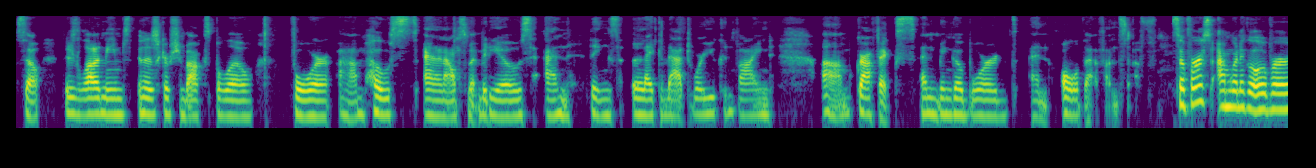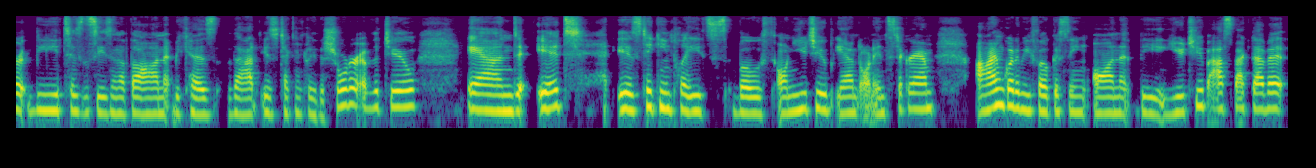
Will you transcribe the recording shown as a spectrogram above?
So there's a lot of names in the description box below for um, hosts and announcement videos and things like that, where you can find um, graphics and bingo boards and all of that fun stuff. So first, I'm going to go over the Tis the Season-a-thon because that is technically the shorter of the two, and it is taking place both on YouTube and on Instagram. I'm going to be focusing on the YouTube aspect of it.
